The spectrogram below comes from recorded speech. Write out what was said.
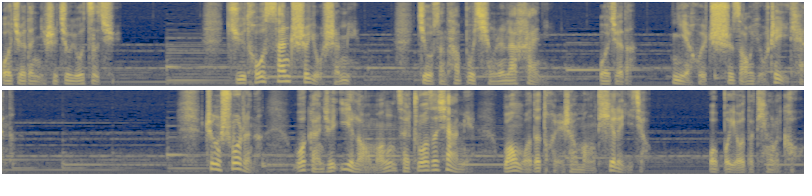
我觉得你是咎由自取。举头三尺有神明。”就算他不请人来害你，我觉得你也会迟早有这一天的。正说着呢，我感觉易老蒙在桌子下面往我的腿上猛踢了一脚，我不由得停了口。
